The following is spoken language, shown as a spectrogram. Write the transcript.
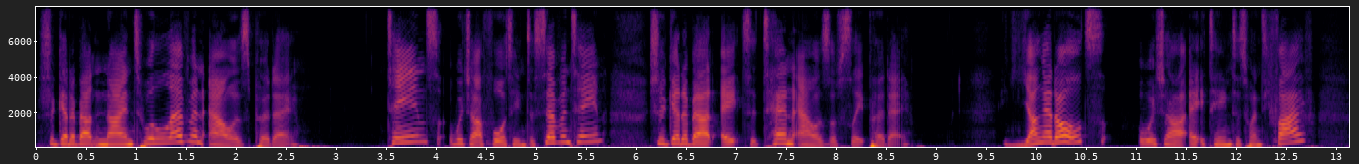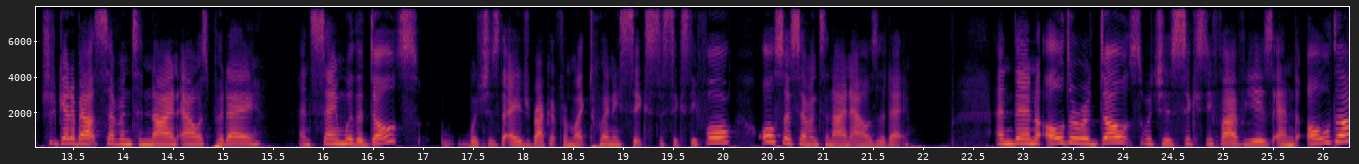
should get about 9 to 11 hours per day. Teens, which are 14 to 17, should get about 8 to 10 hours of sleep per day. Young adults, which are 18 to 25, should get about seven to nine hours per day. And same with adults, which is the age bracket from like 26 to 64, also seven to nine hours a day. And then older adults, which is 65 years and older,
